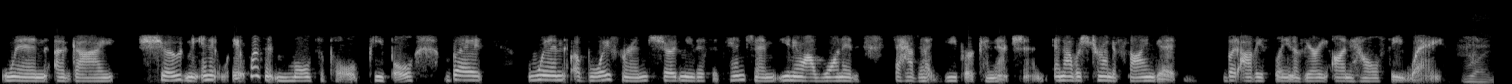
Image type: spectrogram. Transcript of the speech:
when a guy showed me, and it, it wasn't multiple people, but when a boyfriend showed me this attention, you know, I wanted to have that deeper connection and I was trying to find it, but obviously in a very unhealthy way. Right.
